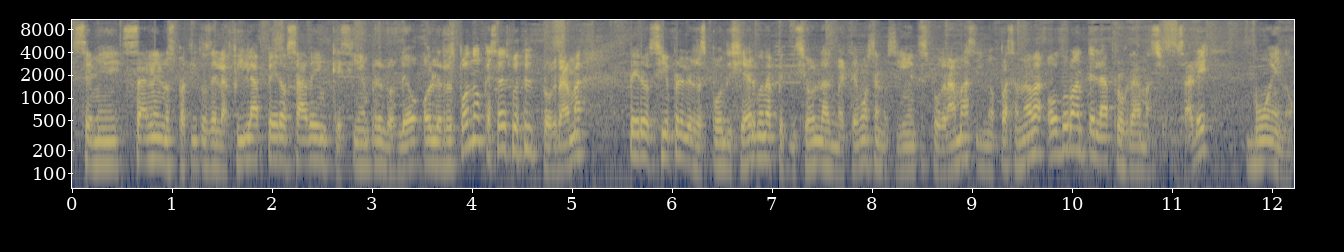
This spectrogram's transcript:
se me salen los patitos de la fila, pero saben que siempre los leo o les respondo aunque sea después del programa, pero siempre les respondo y si hay alguna petición las metemos en los siguientes programas y no pasa nada o durante la programación, ¿sale? Bueno.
